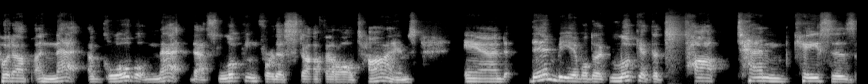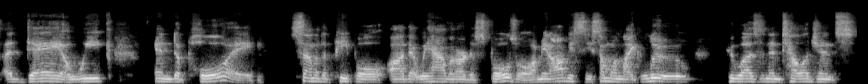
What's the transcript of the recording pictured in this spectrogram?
put up a net, a global net that's looking for this stuff at all times and then be able to look at the top 10 cases a day, a week, and deploy some of the people uh, that we have at our disposal. I mean, obviously, someone like Lou, who was an intelligence,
